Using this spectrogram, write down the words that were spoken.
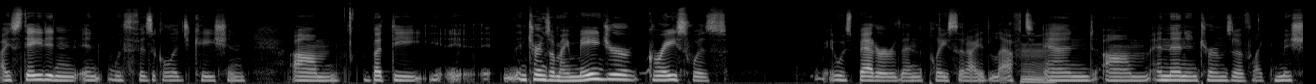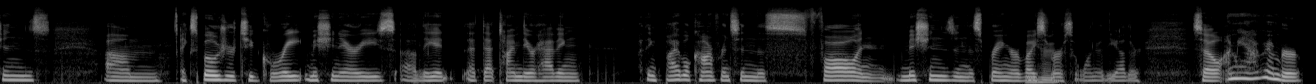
I stayed in, in with physical education. Um, but the in terms of my major, Grace was it was better than the place that I had left, mm. and um, and then in terms of like missions. Um, exposure to great missionaries. Uh, they had, at that time they were having I think Bible conference in the fall and missions in the spring, or vice mm-hmm. versa, one or the other. So, I mean, I remember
